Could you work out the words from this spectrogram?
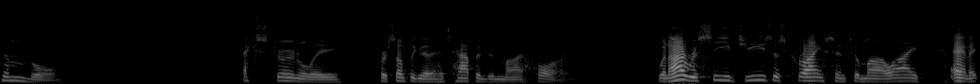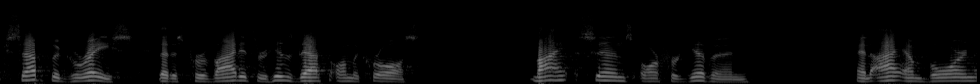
symbol externally for something that has happened in my heart. When I receive Jesus Christ into my life and accept the grace that is provided through his death on the cross, my sins are forgiven and I am born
